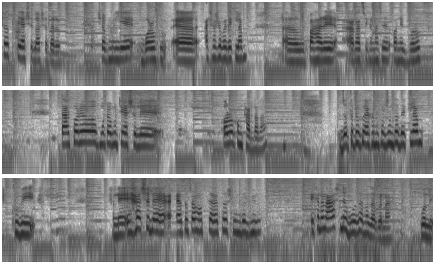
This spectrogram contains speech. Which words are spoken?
সত্যি আসলে অসাধারণ। সব মিলিয়ে বরফ আসার সময় দেখলাম পাহাড়ে আনাচে কানাচে অনেক বরফ। তারপরেও মোটামুটি আসলে ওরকম ঠান্ডা না। যতটুকু এখনও পর্যন্ত দেখলাম, খুবই মানে আসলে এত চমৎকার, এত সুন্দর ভিউ এখানে না আসলে বোঝানো যাবে না বলে।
